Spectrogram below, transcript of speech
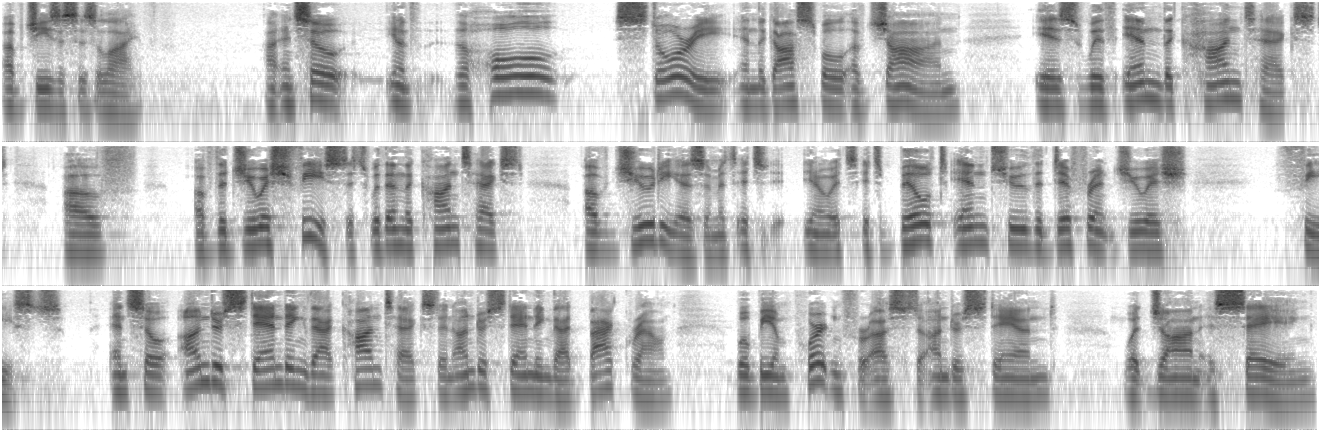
of Jesus' life. Uh, and so, you know, the whole story in the Gospel of John is within the context of, of the Jewish feast. It's within the context of Judaism. It's, it's, you know, it's, it's built into the different Jewish feasts. And so understanding that context and understanding that background will be important for us to understand what John is saying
